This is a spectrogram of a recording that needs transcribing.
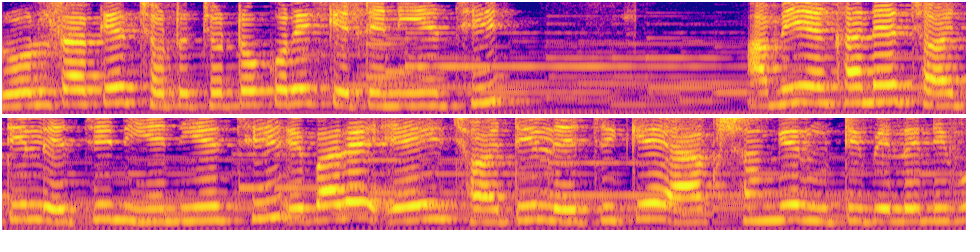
রোলটাকে ছোট ছোট করে কেটে নিয়েছি। আমি এখানে ছয়টি লেচি নিয়ে নিয়েছি। এবারে এই ছয়টি লেচিকে একসঙ্গে রুটি বেলে নিব।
